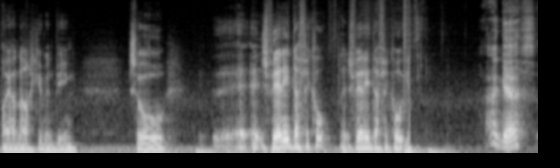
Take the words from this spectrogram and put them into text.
by another human being. So it's very difficult. It's very difficult. I guess,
